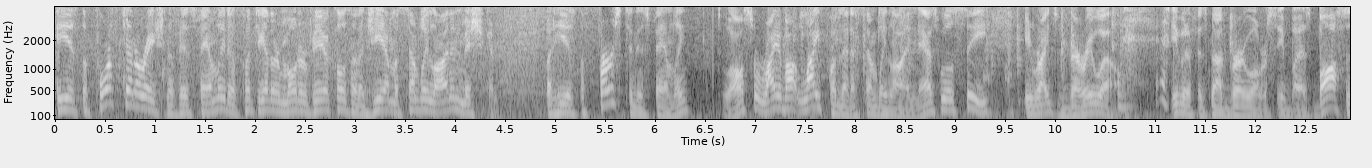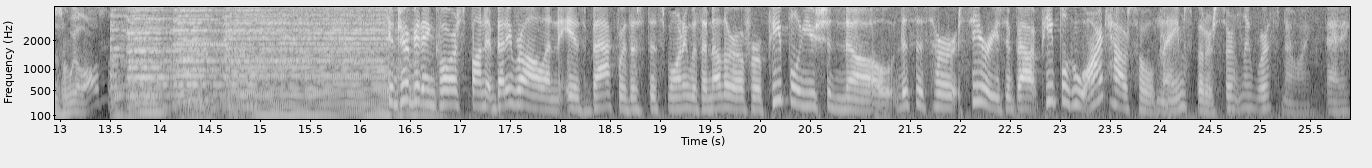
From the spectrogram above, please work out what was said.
He is the fourth generation of his family to put together motor vehicles on a GM assembly line in Michigan. But he is the first in his family to also write about life on that assembly line. And as we'll see, he writes very well, even if it's not very well received by his bosses. And we'll also. Contributing correspondent Betty Rollin is back with us this morning with another of her People You Should Know. This is her series about people who aren't household names but are certainly worth knowing. Betty.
